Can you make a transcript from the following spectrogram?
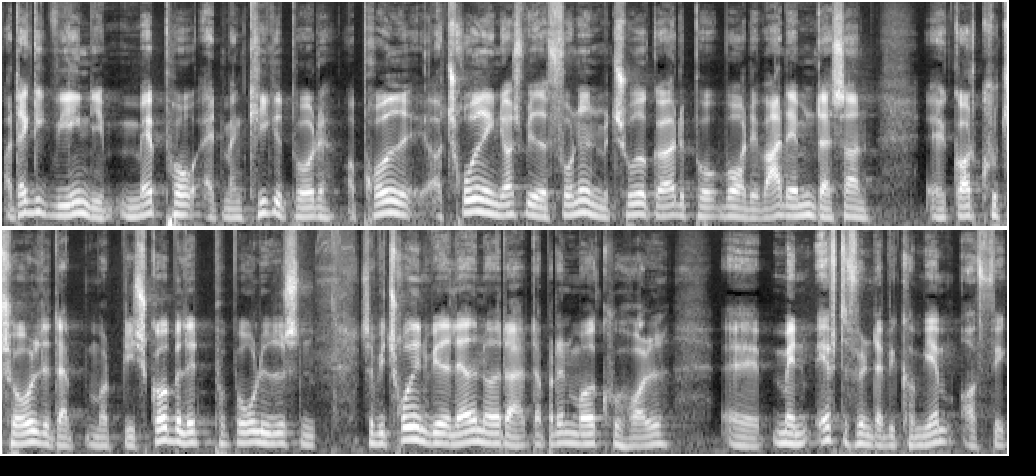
og der gik vi egentlig med på, at man kiggede på det, og, prøvede, og troede egentlig også, at vi havde fundet en metode at gøre det på, hvor det var dem, der sådan øh, godt kunne tåle det, der måtte blive skubbet lidt på boligydelsen. Så vi troede egentlig, vi havde lavet noget, der, der på den måde kunne holde. Øh, men efterfølgende, da vi kom hjem og fik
